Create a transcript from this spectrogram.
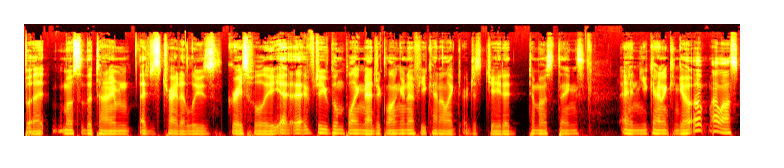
But most of the time, I just try to lose gracefully. Yeah, After you've been playing Magic long enough, you kind of like are just jaded to most things, and you kind of can go, "Oh, I lost."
